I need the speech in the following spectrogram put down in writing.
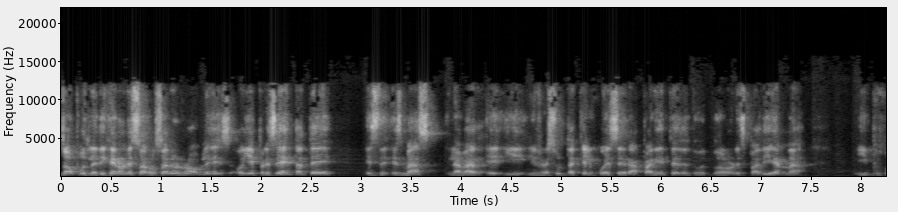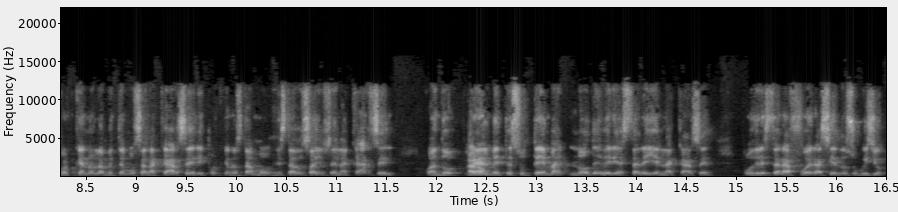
No, pues le dijeron eso a Rosario Robles, oye, preséntate, es, más, la verdad, eh, y, resulta que el juez era pariente de Dolores Padierna, y pues ¿por qué no la metemos a la cárcel? ¿Y por qué no estamos, está dos años en la cárcel? Cuando realmente su tema no debería estar ella en la cárcel, podría estar afuera haciendo su juicio.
